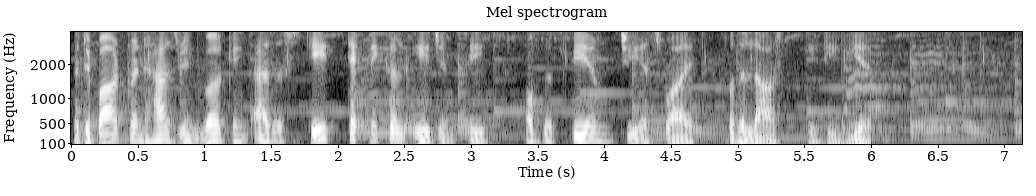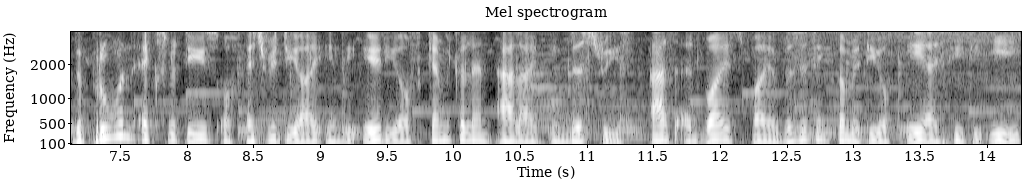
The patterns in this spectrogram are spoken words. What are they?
The department has been working as a state technical agency of the PMGSY for the last 18 years. The proven expertise of HBTI in the area of chemical and allied industries, as advised by a visiting committee of AICTE,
